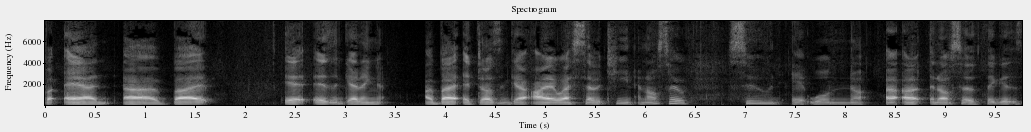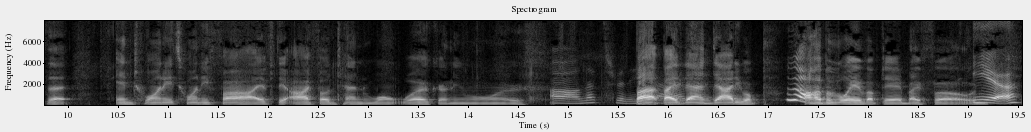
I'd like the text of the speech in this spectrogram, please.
but and uh, but it isn't getting, uh, but it doesn't get iOS 17, and also soon it will not. Uh, uh, and also the thing is that in 2025 the iPhone 10 won't work anymore. Oh, that's really But by then, Daddy will probably have updated my phone. Yeah.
